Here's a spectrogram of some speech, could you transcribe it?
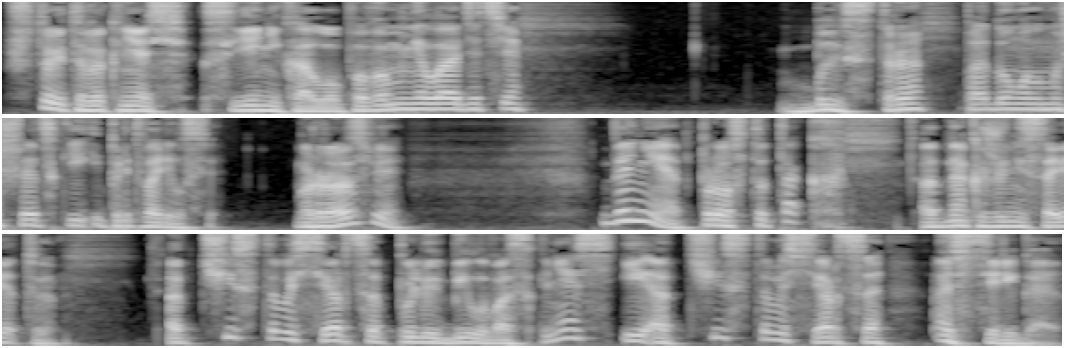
«Что это вы, князь, с Ениколоповым не ладите?» «Быстро», — подумал Мышецкий и притворился. «Разве?» «Да нет, просто так. Однако же не советую. От чистого сердца полюбил вас князь и от чистого сердца остерегаю».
